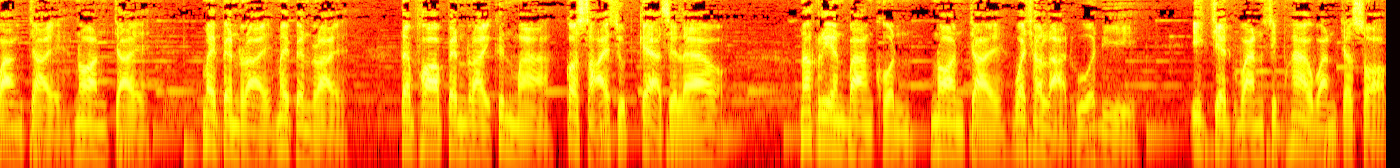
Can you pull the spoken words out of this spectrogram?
วางใจ นอนใจ ไม่เป็นไรไม่เป็นไร แต่พอเป็นไรขึ้นมาก็สายสุดแก้เสียแล้ว นักเรียนบางคนนอนใจว่าฉลาดหัวดี อีกเจ็ดวันสิบห้าวันจะสอบ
